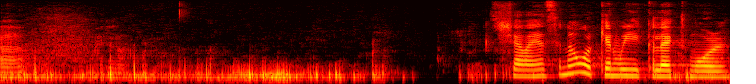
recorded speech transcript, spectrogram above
Uh, I don't know. Shall I answer now, or can we collect more?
